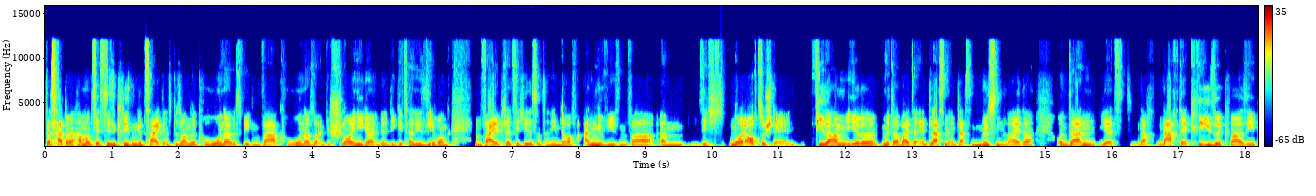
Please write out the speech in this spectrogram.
Das hat, haben uns jetzt diese Krisen gezeigt, insbesondere Corona. Deswegen war Corona so ein Beschleuniger in der Digitalisierung, weil plötzlich jedes Unternehmen darauf angewiesen war, ähm, sich neu aufzustellen. Viele haben ihre Mitarbeiter entlassen, entlassen müssen leider. Und dann jetzt, nach, nach der Krise quasi,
